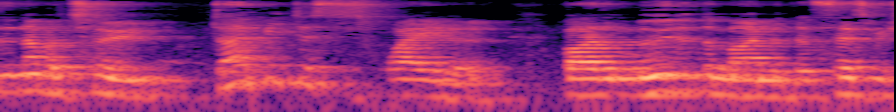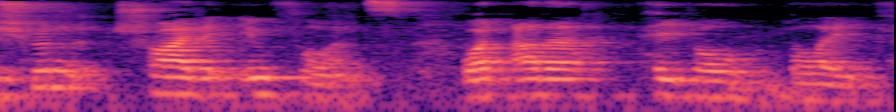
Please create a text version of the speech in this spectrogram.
number two, don't be dissuaded by the mood at the moment that says we shouldn't try to influence what other people believe.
